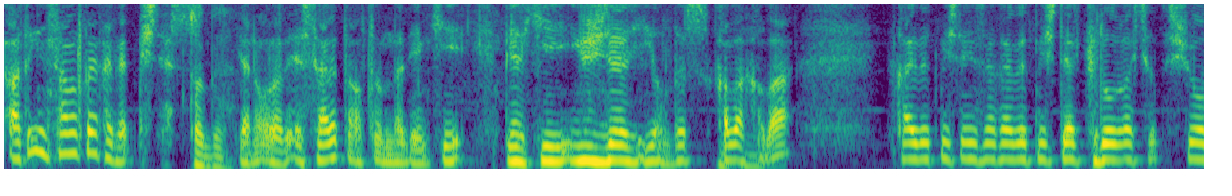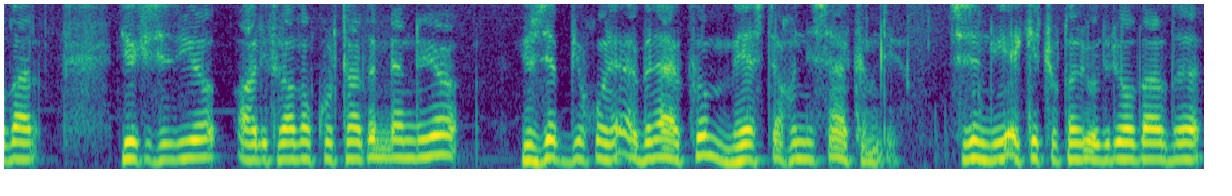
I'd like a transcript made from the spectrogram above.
artık insanlıktan kaybetmişler. Tabii. Yani orada esaret altında diyelim ki belki yüzlerce yıldır kala kala kaybetmişler, insan kaybetmişler, kül olarak çalışıyorlar. Diyor ki siz diyor Ali Firavun'dan kurtardım ben diyor. Yüzebbihune ebnâküm meyestehun nisâküm diyor. Sizin diyor erkek çocuklarınızı öldürüyorlardı.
